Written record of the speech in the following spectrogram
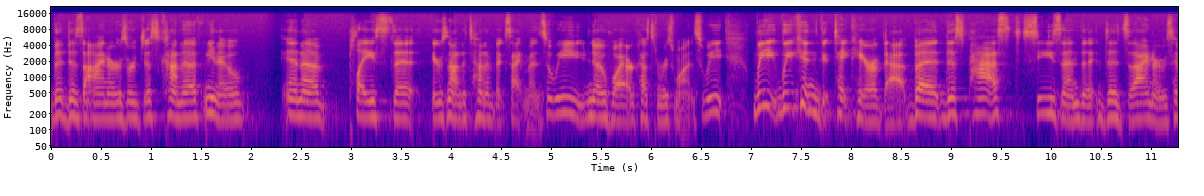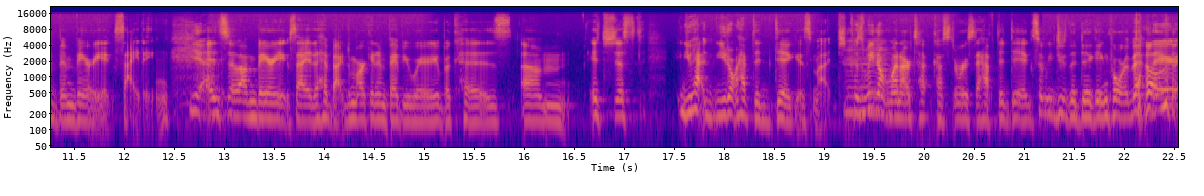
The designers are just kind of, you know. In a place that there's not a ton of excitement, so we know what our customers want. So we we we can take care of that. But this past season, the designers have been very exciting. Yeah. and so I'm very excited to head back to market in February because um, it's just you have you don't have to dig as much because we don't want our t- customers to have to dig, so we do the digging for them. There,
